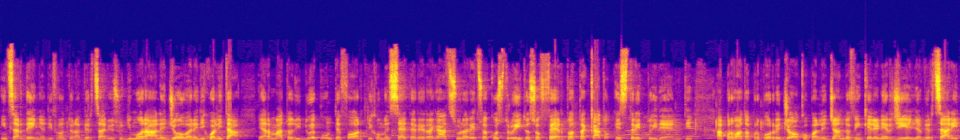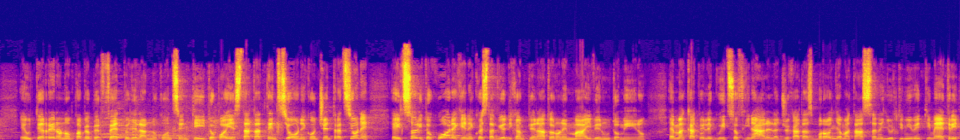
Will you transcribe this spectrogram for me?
In Sardegna, di fronte a un avversario su di morale, giovane, di qualità e armato di due punte forti come Seter e Ragazzo, l'Arezzo ha costruito, sofferto, attaccato e stretto i denti. Ha provato a proporre gioco, palleggiando finché le energie, gli avversari e un terreno non proprio perfetto gliel'hanno consentito. Poi è stata attenzione, concentrazione e il solito cuore che in questo avvio di campionato non è mai venuto meno. È mancato il guizzo finale, la giocata sbroglia Matassa negli ultimi 20 metri,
